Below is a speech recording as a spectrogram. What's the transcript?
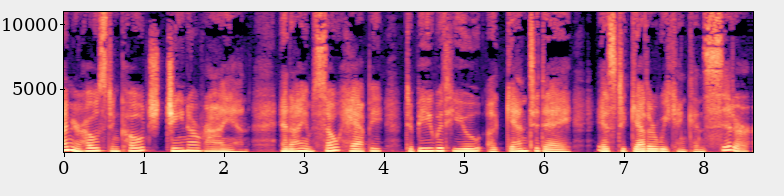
I'm your host and coach, Gina Ryan, and I am so happy to be with you again today as together we can consider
